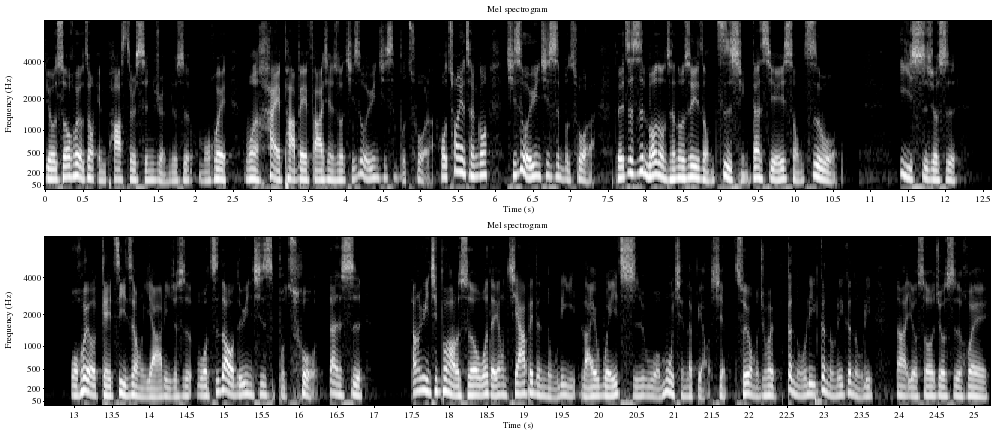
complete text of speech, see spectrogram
有时候会有这种 imposter syndrome，就是我们会我们很害怕被发现说，其实我运气是不错了，我创业成功，其实我运气是不错了。对，这是某种程度是一种自省，但是也一种自我意识，就是。我会有给自己这种压力，就是我知道我的运气是不错，但是当运气不好的时候，我得用加倍的努力来维持我目前的表现，所以我们就会更努力、更努力、更努力。那有时候就是会，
